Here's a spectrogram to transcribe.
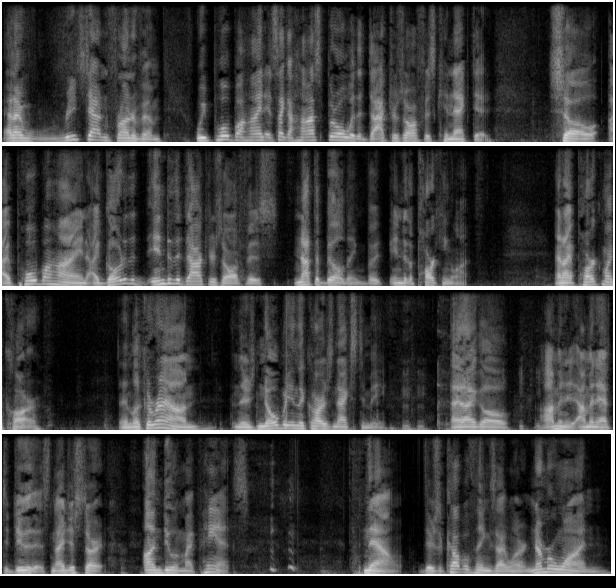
And I reached out in front of him. We pull behind. It's like a hospital with a doctor's office connected. So I pull behind. I go to the into the doctor's office, not the building, but into the parking lot. And I park my car and I look around and there's nobody in the cars next to me. And I go, I'm gonna I'm gonna have to do this. And I just start undoing my pants. Now, there's a couple things I learned. Number one,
